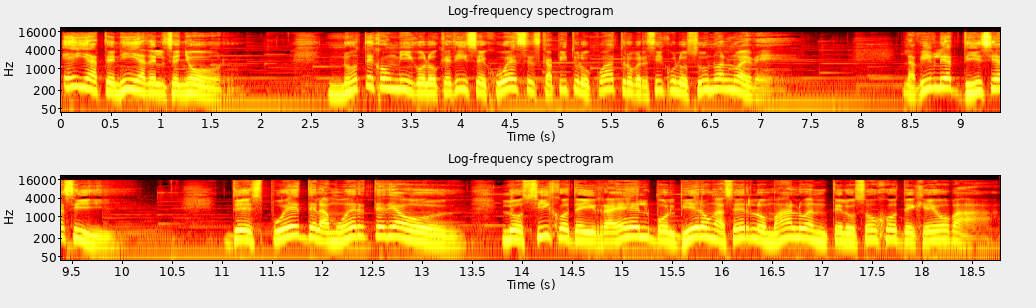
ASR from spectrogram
ella tenía del Señor. Note conmigo lo que dice jueces capítulo 4 versículos 1 al 9. La Biblia dice así. Después de la muerte de Ahod, los hijos de Israel volvieron a hacer lo malo ante los ojos de Jehová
